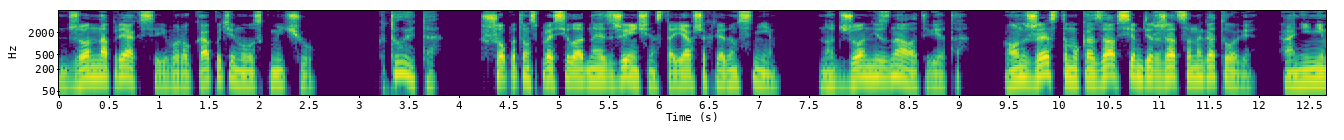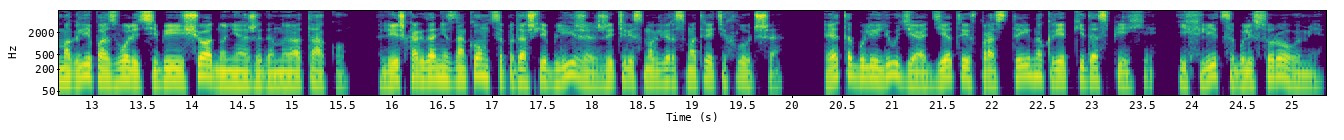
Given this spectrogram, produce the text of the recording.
Джон напрягся, его рука потянулась к мечу. «Кто это?» — шепотом спросила одна из женщин, стоявших рядом с ним. Но Джон не знал ответа. Он жестом указал всем держаться наготове. Они не могли позволить себе еще одну неожиданную атаку. Лишь когда незнакомцы подошли ближе, жители смогли рассмотреть их лучше. Это были люди, одетые в простые, но крепкие доспехи. Их лица были суровыми,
